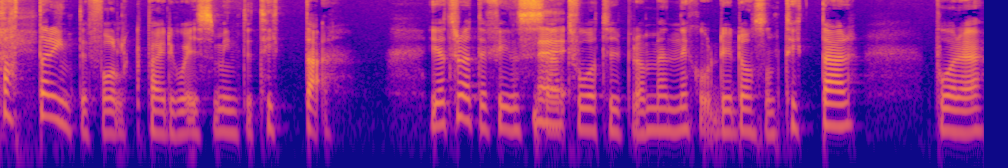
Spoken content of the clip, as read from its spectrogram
fattar inte folk by the way som inte tittar. Jag tror att det finns här, Nej. två typer av människor. Det är de som tittar på det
